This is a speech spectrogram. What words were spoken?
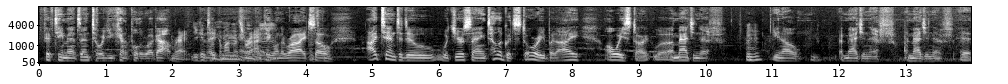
15 minutes into it, you kind of pull the rug out. Right. You can And take then- them on this ride. Take them on the ride. so cool. I tend to do what you're saying, tell a good story, but I always start, well, imagine if, Mm-hmm. you know, imagine if, imagine if. Uh,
